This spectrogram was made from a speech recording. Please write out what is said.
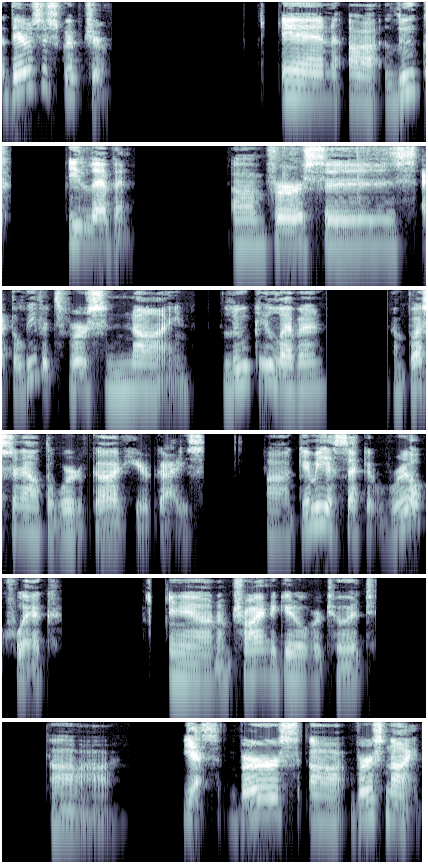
there's a scripture in uh, Luke 11, um, verses, I believe it's verse 9. Luke 11. I'm busting out the word of God here, guys. Uh, give me a second, real quick. And I'm trying to get over to it. Uh, yes, verse, uh, verse 9.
